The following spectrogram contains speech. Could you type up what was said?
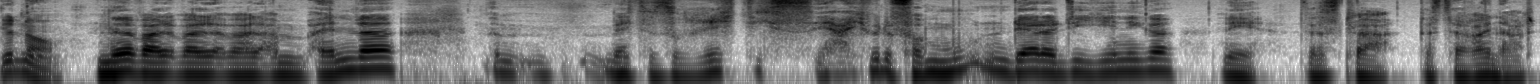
Genau. Ne, weil, weil, weil am Ende, ähm, wenn ich das richtig, ja, ich würde vermuten, der oder diejenige, nee, das ist klar, das ist der Reinhard.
